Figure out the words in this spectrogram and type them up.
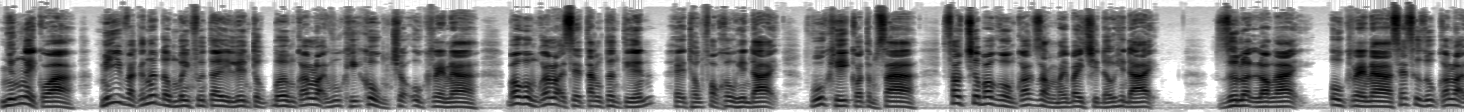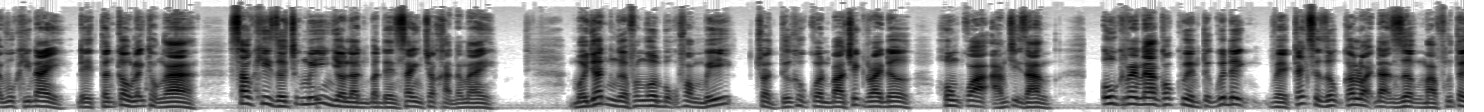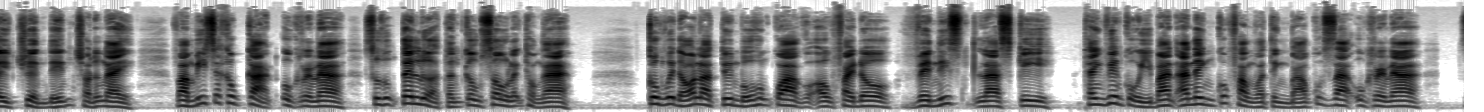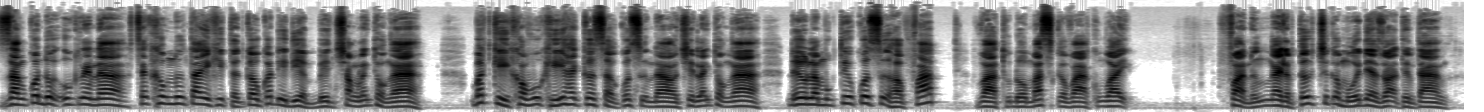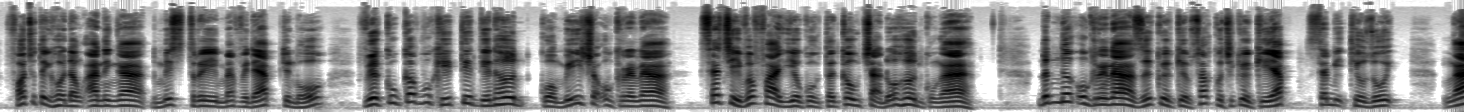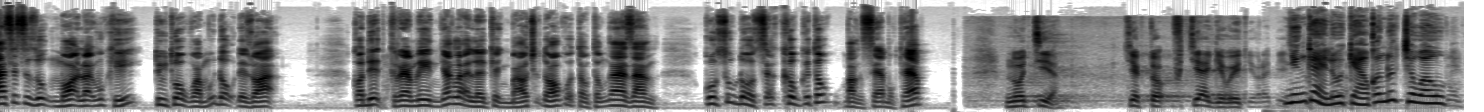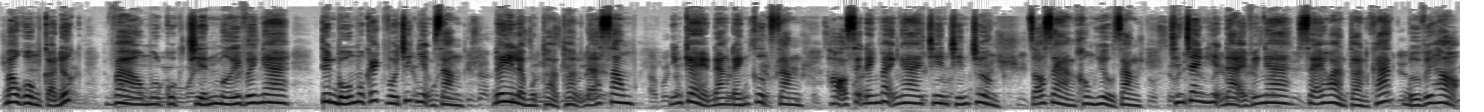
Những ngày qua, Mỹ và các nước đồng minh phương Tây liên tục bơm các loại vũ khí khủng cho Ukraine, bao gồm các loại xe tăng tân tiến, hệ thống phòng không hiện đại, vũ khí có tầm xa, sau chưa bao gồm các dòng máy bay chiến đấu hiện đại. Dư luận lo ngại Ukraine sẽ sử dụng các loại vũ khí này để tấn công lãnh thổ Nga sau khi giới chức Mỹ nhiều lần bật đèn xanh cho khả năng này. Mới nhất, người phát ngôn Bộ Quốc phòng Mỹ, chuẩn tướng không quân Patrick Ryder hôm qua ám chỉ rằng Ukraine có quyền tự quyết định về cách sử dụng các loại đạn dược mà phương Tây chuyển đến cho nước này và Mỹ sẽ không cản Ukraine sử dụng tên lửa tấn công sâu lãnh thổ Nga. Cùng với đó là tuyên bố hôm qua của ông Fyodor Venislansky, thành viên của Ủy ban An ninh Quốc phòng và Tình báo Quốc gia Ukraine, rằng quân đội Ukraine sẽ không nương tay khi tấn công các địa điểm bên trong lãnh thổ Nga. Bất kỳ kho vũ khí hay cơ sở quân sự nào trên lãnh thổ Nga đều là mục tiêu quân sự hợp pháp và thủ đô Moscow cũng vậy. Phản ứng ngay lập tức trước các mối đe dọa tiềm tàng, Phó Chủ tịch Hội đồng An ninh Nga Dmitry Medvedev tuyên bố việc cung cấp vũ khí tiên tiến hơn của Mỹ cho Ukraine sẽ chỉ vấp phải nhiều cuộc tấn công trả đũa hơn của Nga. Đất nước Ukraine dưới quyền kiểm soát của chính quyền Kiev sẽ bị thiêu rụi. Nga sẽ sử dụng mọi loại vũ khí tùy thuộc vào mức độ đe dọa. Còn Điện Kremlin nhắc lại lời cảnh báo trước đó của Tổng thống Nga rằng cuộc xung đột sẽ không kết thúc bằng xe bọc thép. Những kẻ lôi kéo các nước châu Âu, bao gồm cả Đức, vào một cuộc chiến mới với Nga, tuyên bố một cách vô trách nhiệm rằng đây là một thỏa thuận đã xong. Những kẻ đang đánh cược rằng họ sẽ đánh bại Nga trên chiến trường, rõ ràng không hiểu rằng chiến tranh hiện đại với Nga sẽ hoàn toàn khác đối với họ.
